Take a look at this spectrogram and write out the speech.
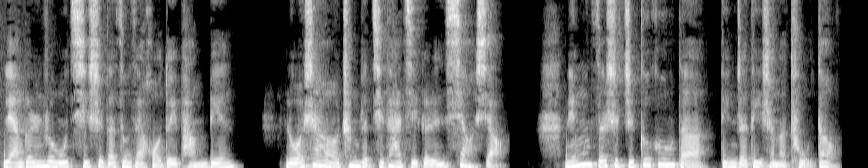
两个人若无其事的坐在火堆旁边，罗少冲着其他几个人笑笑，柠檬则是直勾勾的盯着地上的土豆。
